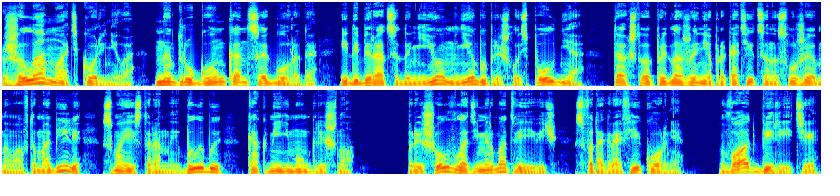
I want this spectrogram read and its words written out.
Жила мать Коренева на другом конце города, и добираться до нее мне бы пришлось полдня, так что предложение прокатиться на служебном автомобиле с моей стороны было бы как минимум грешно. Пришел Владимир Матвеевич с фотографией корня. «Вот, берите.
